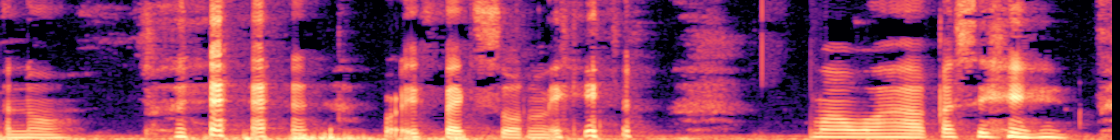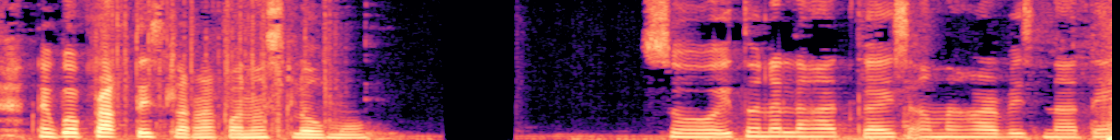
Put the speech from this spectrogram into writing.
ano for effects only. Mawa kasi nagpa-practice lang ako ng slow mo. So, ito na lahat guys ang na-harvest natin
